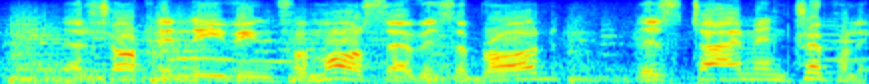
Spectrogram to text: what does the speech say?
They're shortly leaving for more service abroad, this time in Tripoli.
